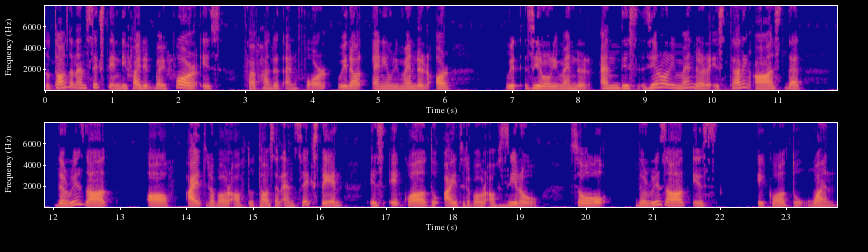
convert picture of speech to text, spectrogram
2016 divided by 4 is 504 without any remainder or with zero remainder. And this zero remainder is telling us that the result of i to the power of 2016 is equal to i to the power of 0 so the result is equal to 1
